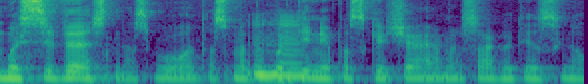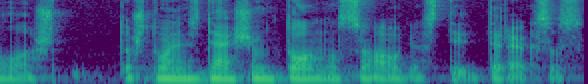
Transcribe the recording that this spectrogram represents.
masyvesnis buvo, tas dabartiniai mhm. paskaičiavimai, sako, jis gal 80 tonų suaugęs T-Rexas.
